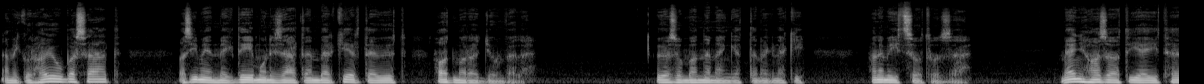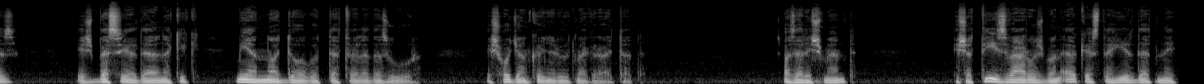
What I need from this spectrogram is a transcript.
Amikor hajóba szállt, az imént még démonizált ember kérte őt, hadd maradjon vele. Ő azonban nem engedte meg neki, hanem így szólt hozzá. Menj haza a tieidhez, és beszéld el nekik, milyen nagy dolgot tett veled az Úr, és hogyan könyörült meg rajtad. Az el is ment, és a tíz városban elkezdte hirdetni,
